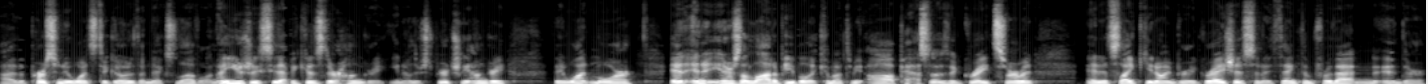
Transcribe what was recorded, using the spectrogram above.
Uh, the person who wants to go to the next level, and I usually see that because they're hungry. You know, they're spiritually hungry they want more. And, and there's a lot of people that come up to me, oh, Pastor, that was a great sermon. And it's like, you know, I'm very gracious and I thank them for that. And, and they're,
